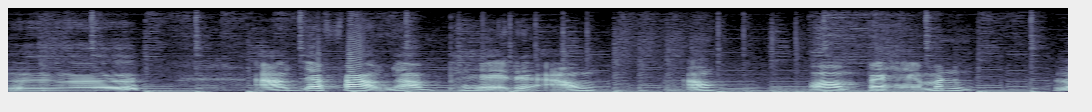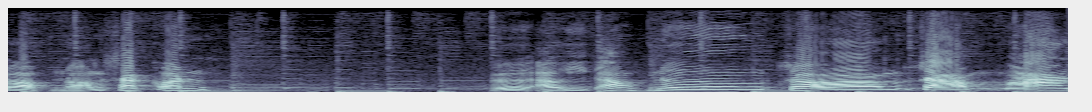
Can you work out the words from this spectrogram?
ออเอาจะเฝ้าย้อมแพ้เด้อเอาเอาอ้อมไปแห่มันรอบหนองสักก่อน เออเอาอีกเอาหนึ่งสองสามมัน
